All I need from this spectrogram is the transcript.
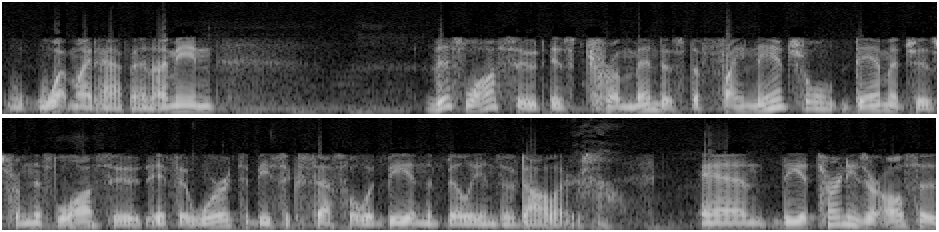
what might happen. I mean, this lawsuit is tremendous. The financial damages from this lawsuit, if it were to be successful, would be in the billions of dollars. And the attorneys are also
